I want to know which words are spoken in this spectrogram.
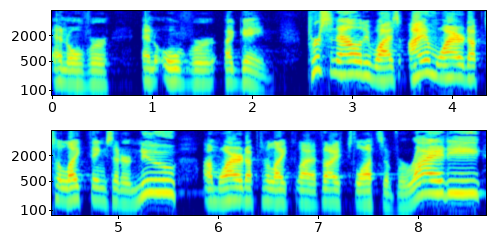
and over and over again. Personality wise, I am wired up to like things that are new. I'm wired up to like, like lots of variety.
